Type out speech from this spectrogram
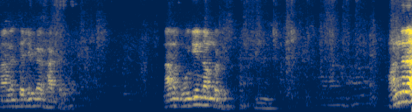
ನಾನು ತಲೆ ಮ್ಯಾಗ ಹಾಕಿದೆ ನಾನು ಬೂದಿ ನಂಬರಿ. ಅಂದ್ರೆ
